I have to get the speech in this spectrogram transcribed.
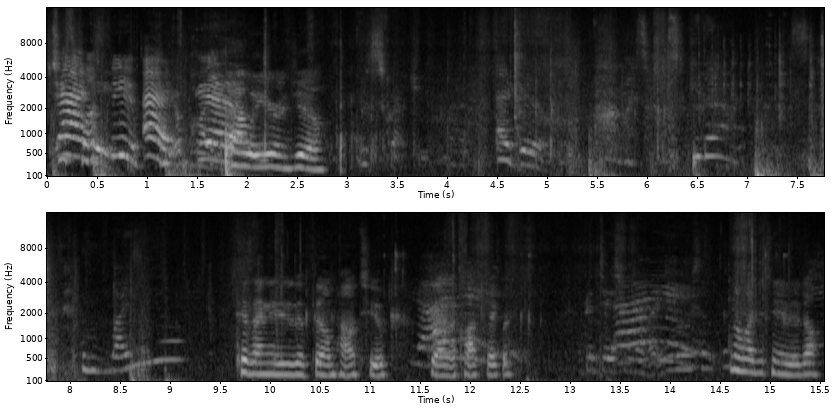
She's supposed to be a, a part Allie, you're in jail. It's scratchy. I do. How am I supposed to get out? Why are you? Because I needed to film how to put on the cloth paper. Did Jason let you or something? No, I just needed it all.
